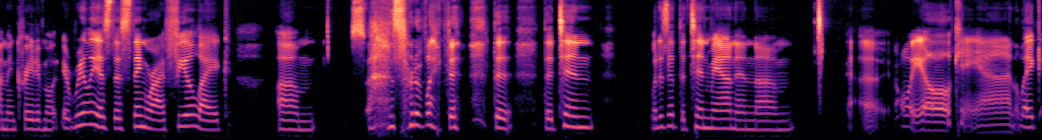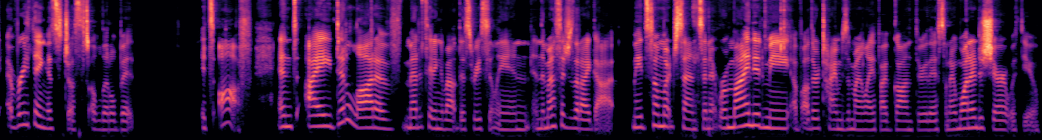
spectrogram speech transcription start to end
i'm in creative mode. It really is this thing where i feel like um sort of like the the the tin what is it? The tin man and um uh, oil can. Like everything is just a little bit it's off. And I did a lot of meditating about this recently and, and the message that I got made so much sense and it reminded me of other times in my life I've gone through this and I wanted to share it with you.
